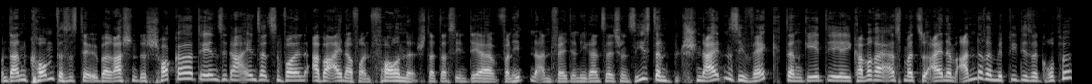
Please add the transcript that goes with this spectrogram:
Und dann kommt, das ist der überraschende Schocker, den sie da einsetzen wollen, aber einer von vorne, statt dass ihn der von hinten anfällt und die ganze Zeit schon siehst, dann schneiden sie weg, dann geht die Kamera erstmal zu einem anderen Mitglied dieser Gruppe,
